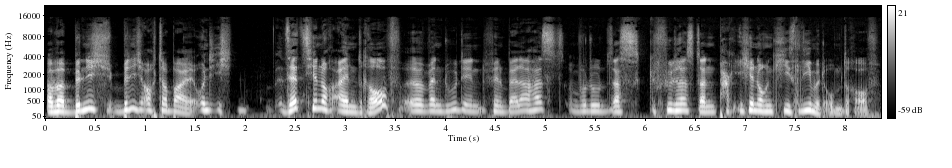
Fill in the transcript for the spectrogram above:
aber bin ich, bin ich auch dabei. Und ich setz hier noch einen drauf, äh, wenn du den Finn Bella hast, wo du das Gefühl hast, dann packe ich hier noch einen Keith Lee mit oben drauf.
